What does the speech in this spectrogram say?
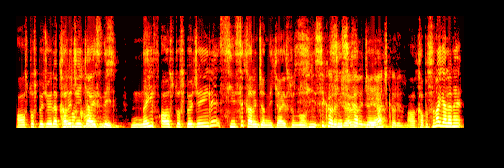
Ağustos böceğiyle karınca Allah hikayesi değil. Naif Ağustos böceğiyle sinsi karıncanın hikayesi. Sinsi karınca. Sinsi evet. karınca ya. İğrenç karınca. Aa, Kapısına gelene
